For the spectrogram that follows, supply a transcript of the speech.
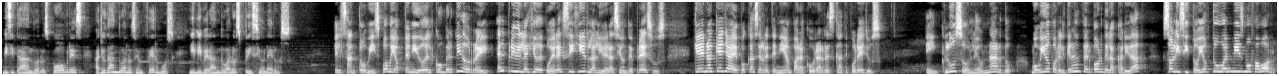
visitando a los pobres, ayudando a los enfermos y liberando a los prisioneros. El santo obispo había obtenido del convertido rey el privilegio de poder exigir la liberación de presos, que en aquella época se retenían para cobrar rescate por ellos. E incluso Leonardo, movido por el gran fervor de la caridad, solicitó y obtuvo el mismo favor,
